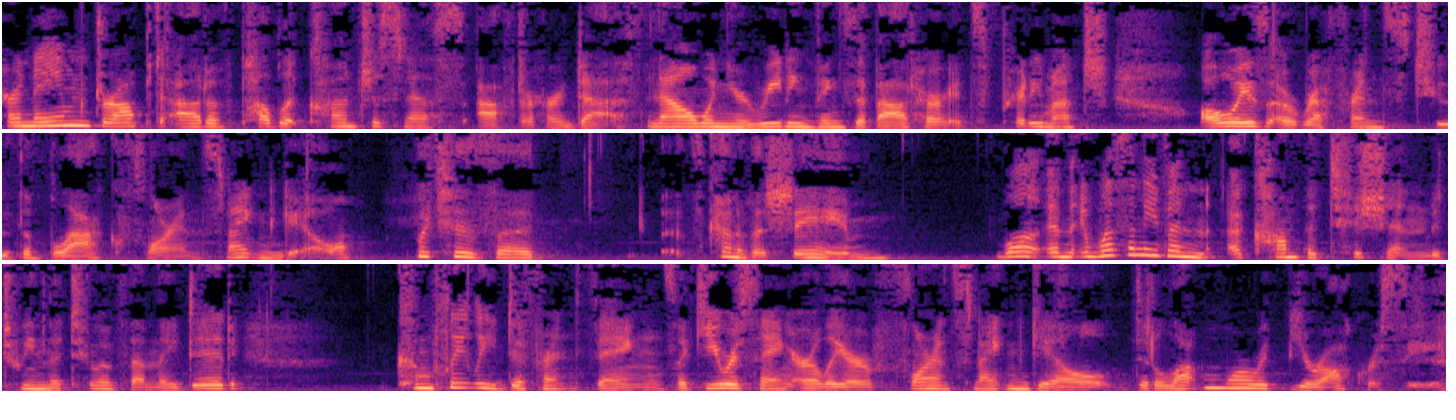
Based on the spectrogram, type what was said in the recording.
her name dropped out of public consciousness after her death. Now, when you're reading things about her, it's pretty much always a reference to the black Florence Nightingale. Which is a, it's kind of a shame. Well, and it wasn't even a competition between the two of them. They did completely different things. Like you were saying earlier, Florence Nightingale did a lot more with bureaucracy.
